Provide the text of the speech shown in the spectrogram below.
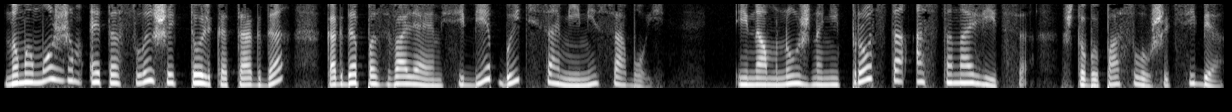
Но мы можем это слышать только тогда, когда позволяем себе быть самими собой. И нам нужно не просто остановиться, чтобы послушать себя.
